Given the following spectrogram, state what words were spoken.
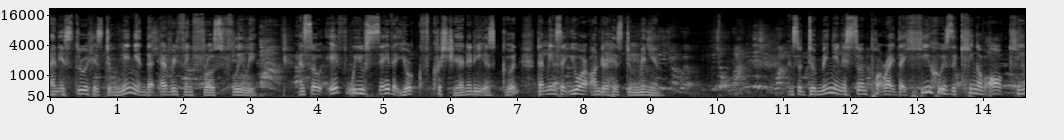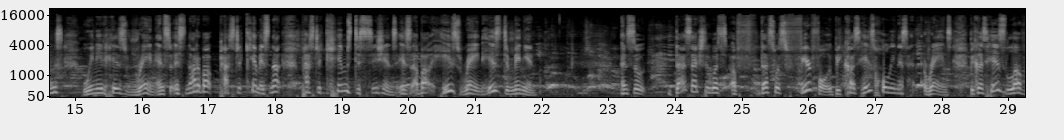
and it's through his dominion that everything flows freely. And so, if we say that your Christianity is good, that means that you are under his dominion. And so, dominion is so important, right? That he who is the king of all kings, we need his reign. And so, it's not about Pastor Kim, it's not Pastor Kim's decisions, it's about his reign, his dominion. And so that's actually what's that's what's fearful because His holiness reigns, because His love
